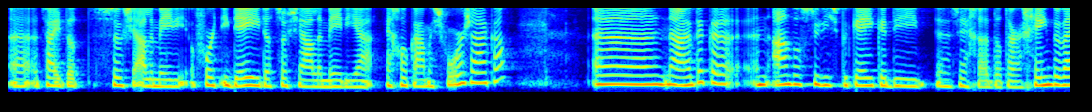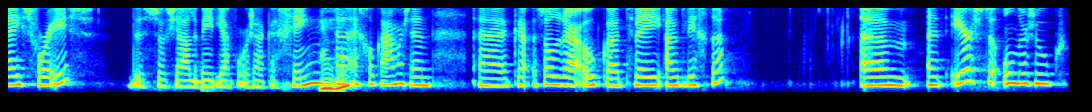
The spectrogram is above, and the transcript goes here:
eh, het feit dat sociale media, voor het idee dat sociale media echokamers veroorzaken. Eh, nou, heb ik eh, een aantal studies bekeken die eh, zeggen dat er geen bewijs voor is. Dus sociale media veroorzaken geen eh, echokamers. En ik zal er daar ook twee uitlichten. Ehm, het eerste onderzoek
